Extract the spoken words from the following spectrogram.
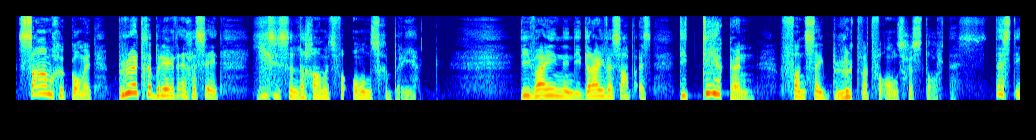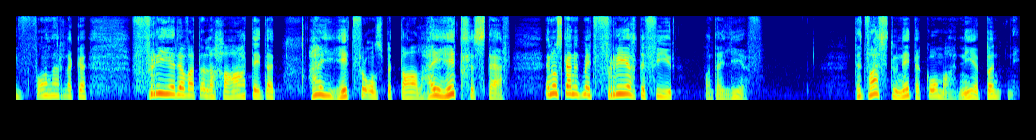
saamgekom het, brood gebreek het en gesê het Jesus se liggaam is vir ons gebreek. Die wyn en die druiwesap is die teken van sy bloed wat vir ons gestort is. Dis die wonderlike vrede wat hulle gehad het dat hy het vir ons betaal. Hy het gesterf. En ons kan dit met vreugde vier want hy leef. Dit was toe net 'n komma, nie 'n punt nie.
